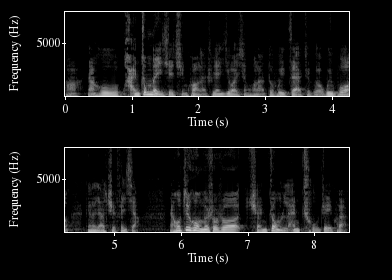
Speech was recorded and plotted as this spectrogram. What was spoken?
啊，然后盘中的一些情况呢，出现意外情况呢，都会在这个微博跟大家去分享。然后最后我们说说权重蓝筹这一块。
